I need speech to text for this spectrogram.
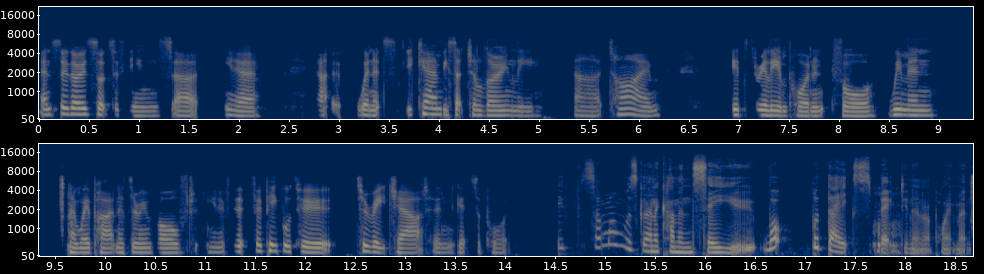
And so those sorts of things uh, you know uh, when it's it can be such a lonely uh, time it's really important for women and where partners are involved you know for, for people to to reach out and get support. If someone was going to come and see you what would they expect in an appointment?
